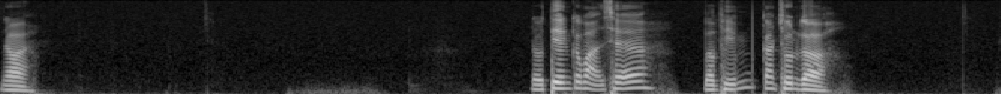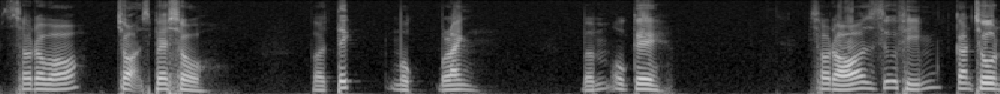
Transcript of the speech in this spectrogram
Rồi. Đầu tiên các bạn sẽ bấm phím Ctrl G. Sau đó chọn Special và tích mục Blank bấm OK. Sau đó giữ phím Ctrl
